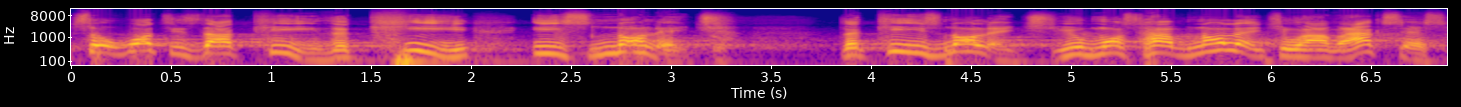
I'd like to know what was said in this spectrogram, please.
So, what is that key? The key is knowledge. The key is knowledge. You must have knowledge to have access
